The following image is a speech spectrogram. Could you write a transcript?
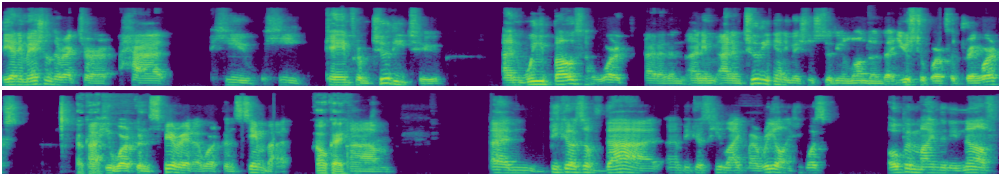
the animation director had he he came from 2D2 and we both worked at an, an, at a 2D animation studio in London that used to work for DreamWorks. Okay. Uh, he worked on Spirit, I worked on Sinbad. Okay. Um, and because of that, and because he liked my reel, and he was open-minded enough,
